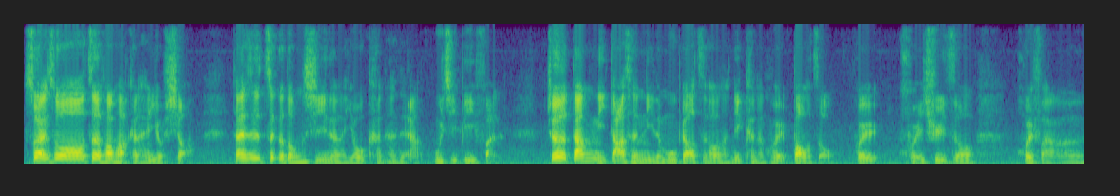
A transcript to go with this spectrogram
虽然说这个方法可能很有效，但是这个东西呢，有可能怎样物极必反。就是当你达成你的目标之后呢，你可能会暴走，会回去之后会反而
